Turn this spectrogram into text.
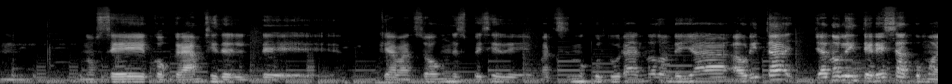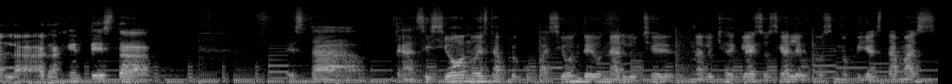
mm, no sé, con Gramsci de, que avanzó a una especie de marxismo cultural, ¿no? Donde ya ahorita ya no le interesa como a la, a la gente esta, esta transición o esta preocupación de una lucha, una lucha de clases sociales, ¿no? sino que ya está más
